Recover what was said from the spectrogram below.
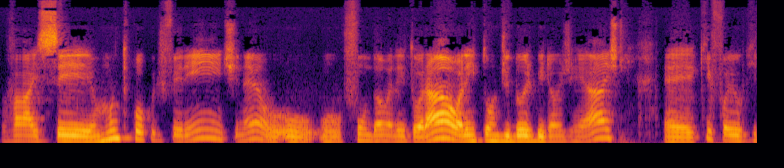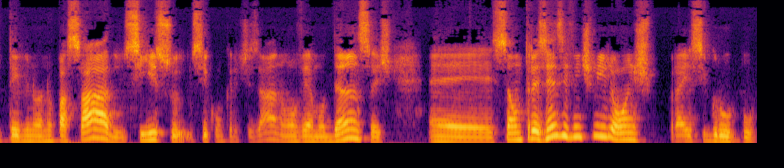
vai ser muito pouco diferente, né? O, o fundão eleitoral, ali em torno de 2 bilhões de reais, é, que foi o que teve no ano passado. Se isso se concretizar, não houver mudanças, é, são 320 milhões para esse grupo.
